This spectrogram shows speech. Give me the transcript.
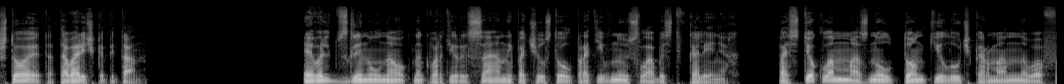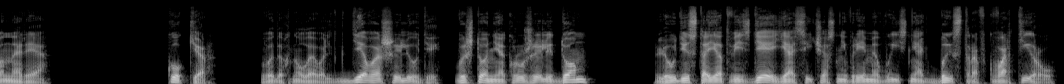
«Что это, товарищ капитан?» Эвальд взглянул на окна квартиры Сан и почувствовал противную слабость в коленях. По стеклам мазнул тонкий луч карманного фонаря. «Кукер!» — выдохнул Эвальд. «Где ваши люди? Вы что, не окружили дом?» Люди стоят везде, я сейчас не время выяснять быстро, в квартиру.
